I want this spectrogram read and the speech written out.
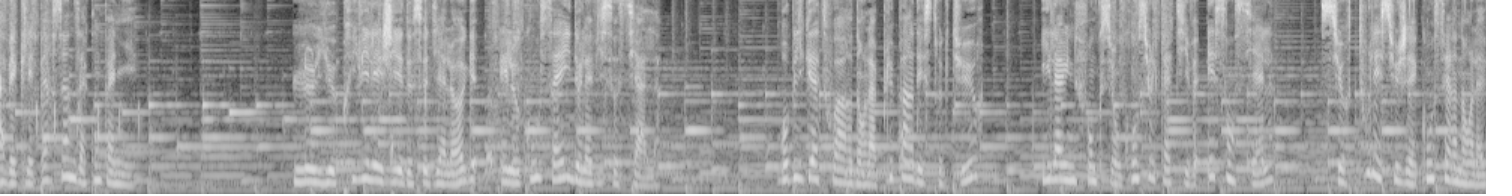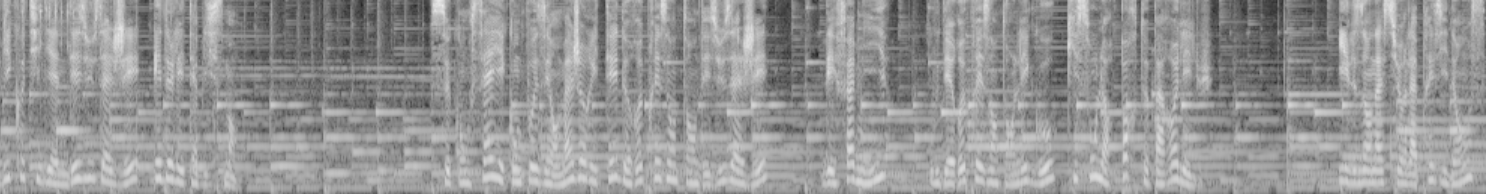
avec les personnes accompagnées. Le lieu privilégié de ce dialogue est le Conseil de la vie sociale. Obligatoire dans la plupart des structures, il a une fonction consultative essentielle sur tous les sujets concernant la vie quotidienne des usagers et de l'établissement. Ce conseil est composé en majorité de représentants des usagers des familles ou des représentants légaux qui sont leurs porte-parole élus. Ils en assurent la présidence,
